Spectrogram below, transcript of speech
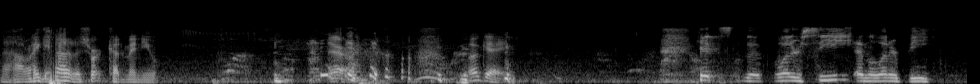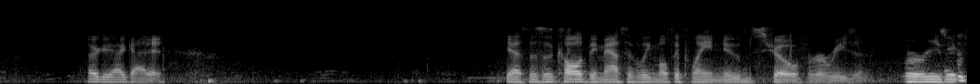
Now how do I get out of the shortcut menu? There. okay. Hit the letter C and the letter B. Okay, I got it. Yes, this is called the Massively Multiplaying Noobs Show for a reason. for a reason.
